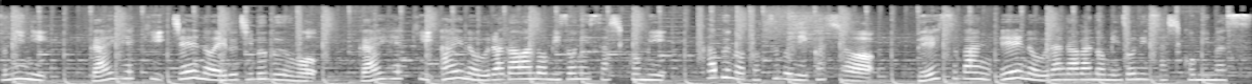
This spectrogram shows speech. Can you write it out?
次に、外壁 J の L 字部分を、外壁 I の裏側の溝に差し込み、下部の凸部2箇所、ベース板 A の裏側の溝に差し込みます。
